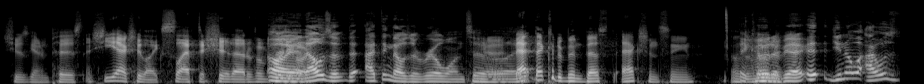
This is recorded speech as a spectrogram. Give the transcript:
She was getting pissed, and she actually like slapped the shit out of him. Oh yeah, hard. that was a. th- I think that was a real one too. Yeah, like- that that could have been best action scene. it could have. Yeah, it, you know what? I was.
